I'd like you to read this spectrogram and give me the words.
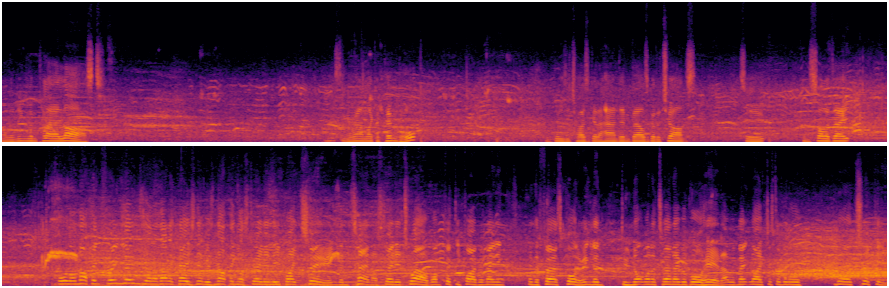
Well, an England player last. Messing around like a pinball. Beasy tries to get a hand in. Bell's got a chance to consolidate. All or nothing for England, and on that occasion it was nothing. Australia lead by two. England 10, Australia 12. 155 remaining in the first quarter. England do not want to turn over ball here. That would make life just a little more tricky.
